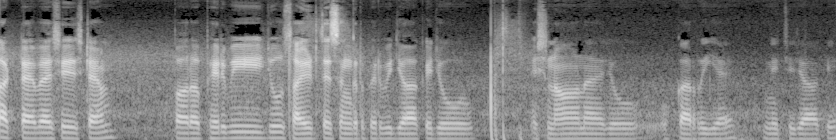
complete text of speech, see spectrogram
ਘੱਟ ਹੈ ਵੈਸੇ ਇਸ ਟਾਈਮ ਪਰ ਫਿਰ ਵੀ ਜੋ ਸਾਈਡ ਤੇ ਸੰਗਤ ਫਿਰ ਵੀ ਜਾ ਕੇ ਜੋ ਇਸ਼ਨਾਨ ਹੈ, ਜੋ ਉਹ ਕਰ ਰਹੀ ਹੈ, ਨੀਚੇ ਜਾ ਕੇ।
